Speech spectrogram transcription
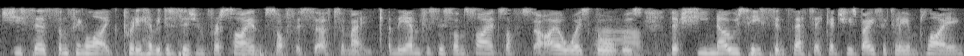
She says something like "pretty heavy decision for a science officer to make," and the emphasis on science officer I always thought was that she knows he's synthetic, and she's basically implying,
